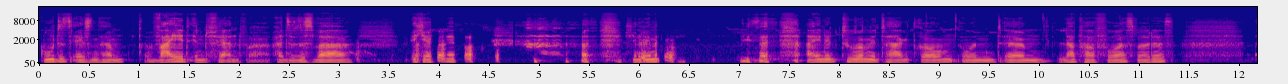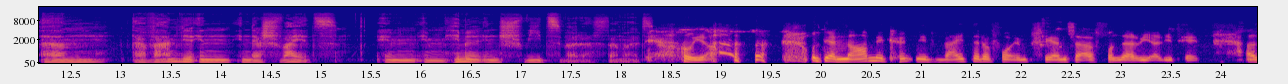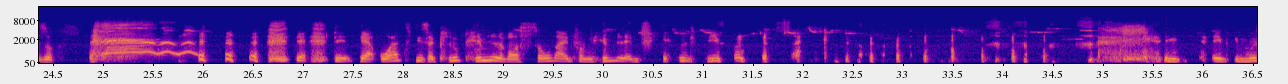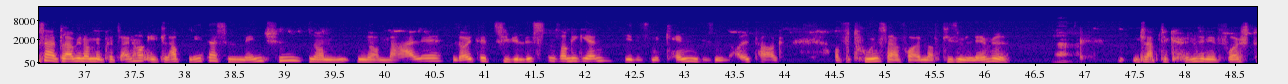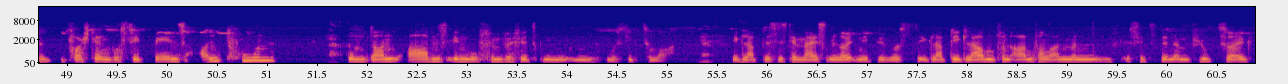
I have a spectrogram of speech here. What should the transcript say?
gutes Essen haben, weit entfernt war. Also das war ich erinnere, ich erinnere diese eine Tour mit Tagtraum und ähm, La Parforce war das. Ähm, da waren wir in, in der Schweiz. Im, Im Himmel in Schwyz war das damals. Oh ja. Und der Name könnte nicht weiter davor entfernt sein von der Realität. Also der, der, Ort, dieser Club Himmel war so weit vom Himmel entfernt, wie man das sagt. Ich, muss auch, glaube ich, noch mal kurz einhaken. Ich glaube nicht, dass Menschen, normale Leute, Zivilisten, sage ich gern, die das nicht kennen, diesen Alltag auf Tour sein, vor allem auf diesem Level. Ja. Ich glaube, die können sich nicht vorstellen, vorstellen, was die Bands antun, um dann abends irgendwo 45 Minuten Musik zu machen. Ich glaube, das ist den meisten Leuten nicht bewusst. Ich glaube, die glauben von Anfang an, man sitzt in einem Flugzeug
